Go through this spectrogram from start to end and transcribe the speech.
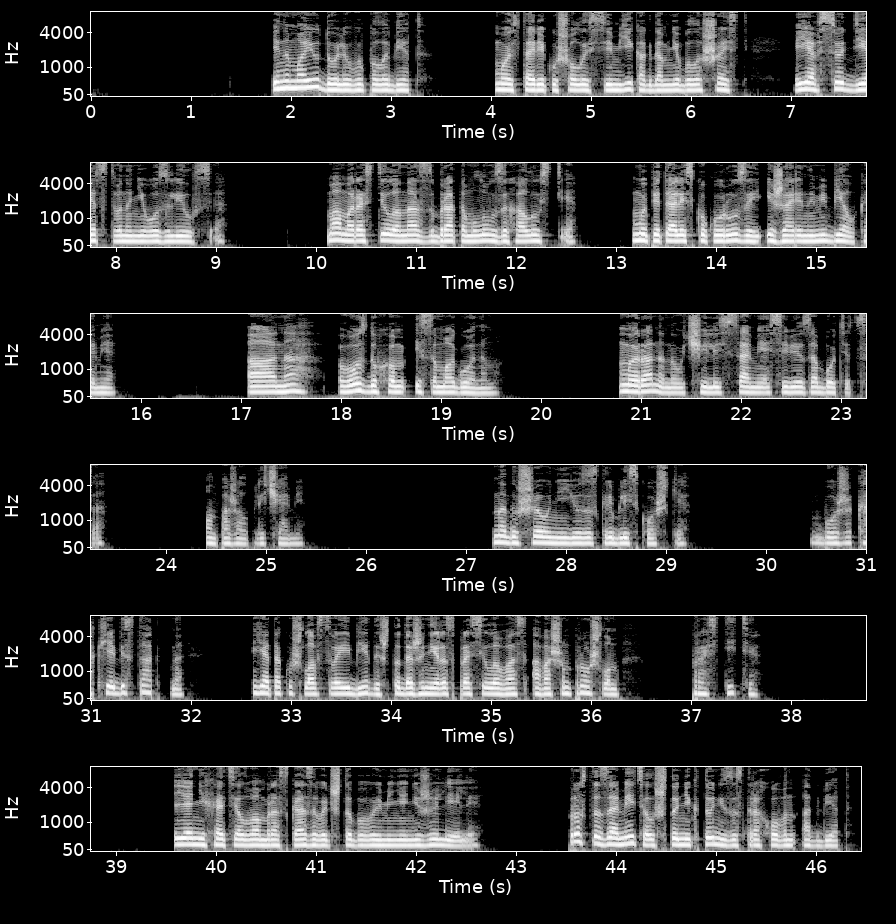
И на мою долю выпало бед. Мой старик ушел из семьи, когда мне было шесть, и я все детство на него злился. Мама растила нас с братом Лу за холустье. Мы питались кукурузой и жареными белками. А она — воздухом и самогоном. Мы рано научились сами о себе заботиться. Он пожал плечами. На душе у нее заскреблись кошки. Боже, как я бестактна. Я так ушла в свои беды, что даже не расспросила вас о вашем прошлом. Простите. Я не хотел вам рассказывать, чтобы вы меня не жалели. Просто заметил, что никто не застрахован от бед,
